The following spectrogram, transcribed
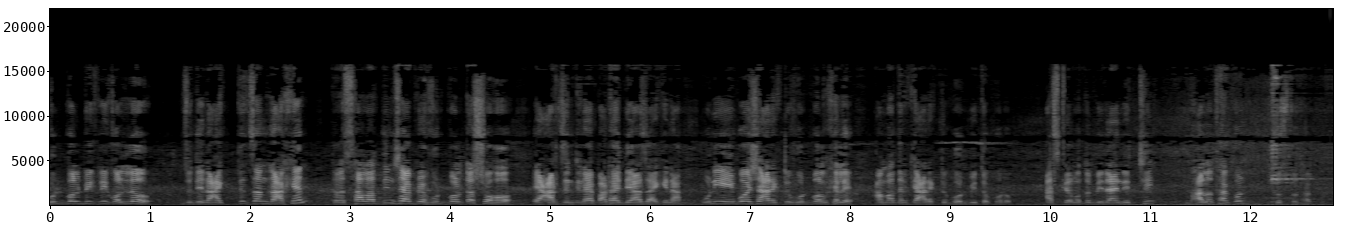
ফুটবল বিক্রি করলেও যদি রাখতে চান, রাখেন, তবে সালাউদ্দিন সাহেবের ফুটবলটা সহ এই আর্জেন্টিনায় পাঠাই দেওয়া যায় কিনা? উনি এই বয়সে আরেকটু ফুটবল খেলে আমাদেরকে আরেকটু গর্বিত করুক। আজকের মতো বিদায় নিচ্ছি। ভালো থাকুন, সুস্থ থাকুন।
